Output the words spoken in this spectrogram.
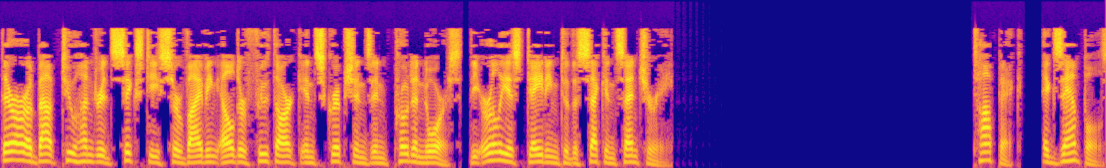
There are about 260 surviving Elder Futhark inscriptions in Proto-Norse, the earliest dating to the 2nd century. Examples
